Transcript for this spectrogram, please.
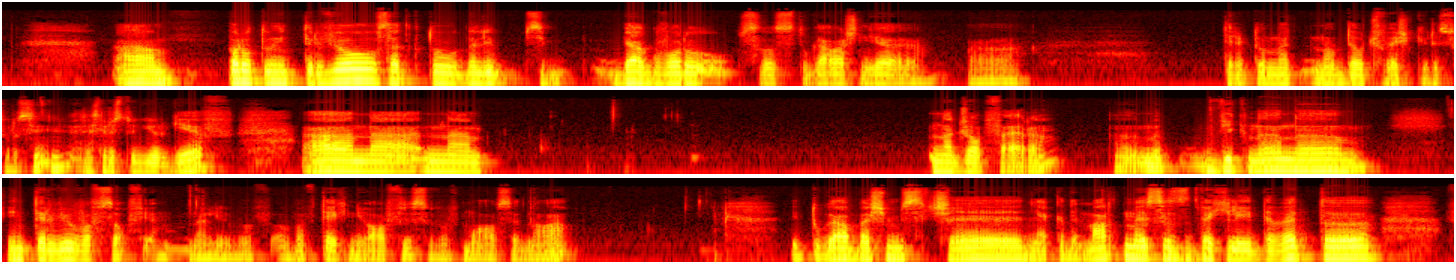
А, първото интервю, след като нали, си бях говорил с тогавашния а, директор на, на отдел човешки ресурси, Христо Георгиев, а, на, на, на Job Fair, ме викна на интервю в София, нали, в, в техния офис, в МОАС 1А. И тогава беше, мисля, че някъде март месец 2009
